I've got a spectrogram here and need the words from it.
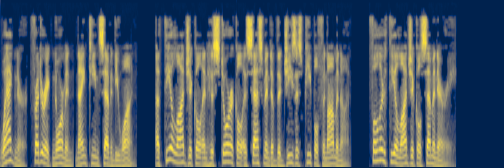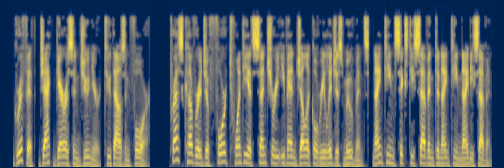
Wagner, Frederick Norman 1971. A Theological and Historical Assessment of the Jesus People Phenomenon. Fuller Theological Seminary. Griffith, Jack Garrison, Jr. 2004. Press coverage of four 20th-century evangelical religious movements, 1967–1997.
